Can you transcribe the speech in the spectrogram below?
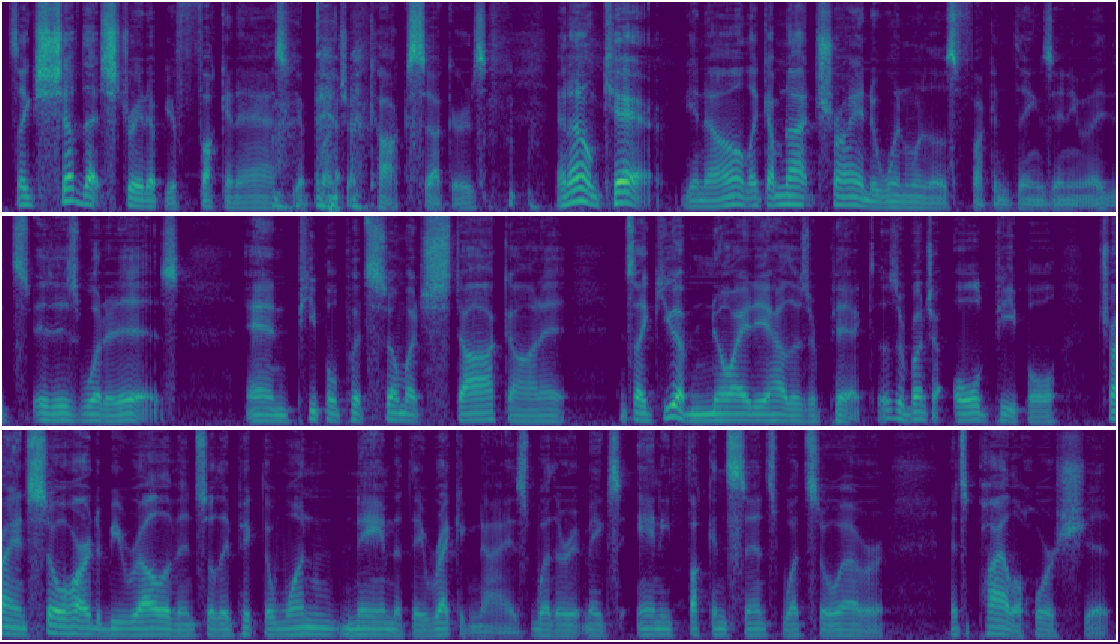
It's like shove that straight up your fucking ass, you bunch of cocksuckers. And I don't care, you know. Like I'm not trying to win one of those fucking things anyway. It's it is what it is, and people put so much stock on it. It's like you have no idea how those are picked. Those are a bunch of old people trying so hard to be relevant, so they pick the one name that they recognize, whether it makes any fucking sense whatsoever. It's a pile of horse shit.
